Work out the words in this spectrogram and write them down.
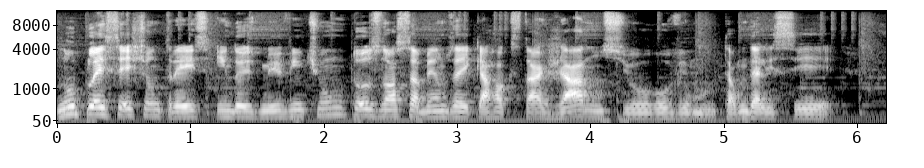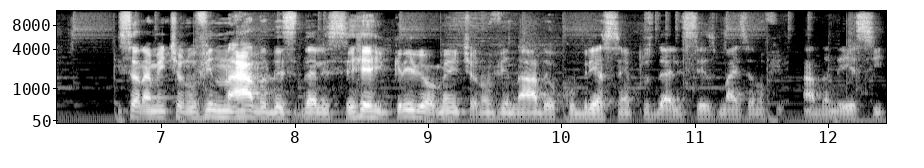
no PlayStation 3 em 2021. Todos nós sabemos aí que a Rockstar já anunciou, houve um, até um DLC. Sinceramente, eu não vi nada desse DLC. Incrivelmente, eu não vi nada. Eu cobria sempre os DLCs, mas eu não fiz nada nesse.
